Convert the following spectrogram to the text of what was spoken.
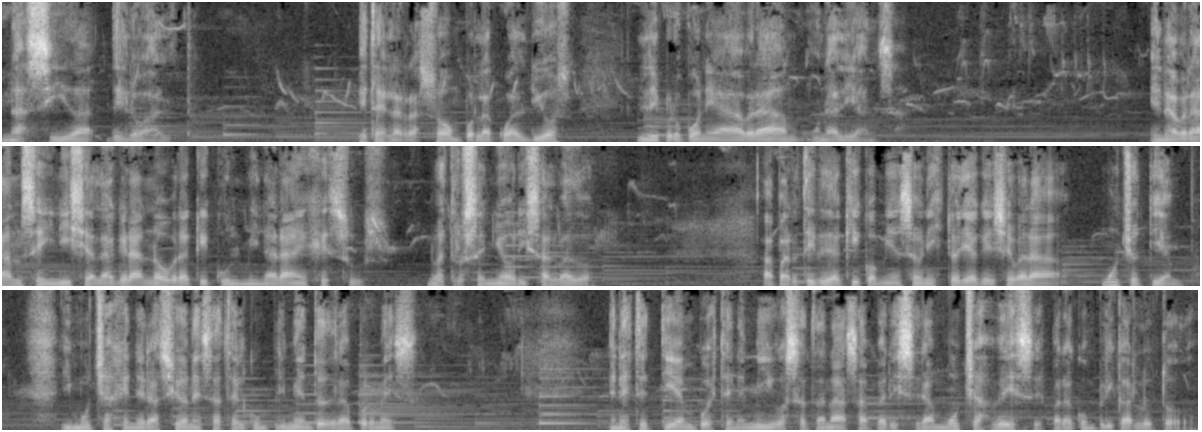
nacida de lo alto. Esta es la razón por la cual Dios le propone a Abraham una alianza. En Abraham se inicia la gran obra que culminará en Jesús, nuestro Señor y Salvador. A partir de aquí comienza una historia que llevará mucho tiempo y muchas generaciones hasta el cumplimiento de la promesa. En este tiempo este enemigo, Satanás, aparecerá muchas veces para complicarlo todo.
